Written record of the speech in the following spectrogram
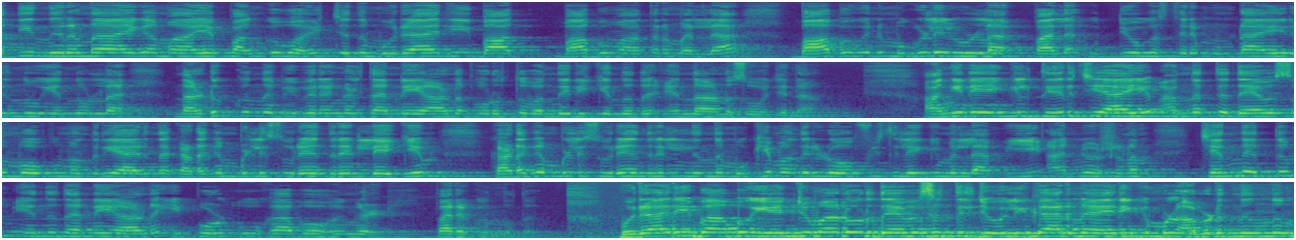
അതിനിർണായകമായ പങ്കുവഹിച്ചത് മുരാരി ബാബു മാത്രമല്ല ബാബുവിന് മുകളിലുള്ള പല ഉദ്യോഗസ്ഥരും ഉണ്ടായിരുന്നു എന്നുള്ള നടുക്കുന്ന വിവരങ്ങൾ തന്നെയാണ് പുറത്തു വന്നിരിക്കുന്നത് എന്നാണ് സൂചന. അങ്ങനെയെങ്കിൽ തീർച്ചയായും അന്നത്തെ ദേവസ്വം വകുപ്പ് മന്ത്രിയായിരുന്ന കടകംപള്ളി സുരേന്ദ്രനിലേക്കും കടകംപള്ളി സുരേന്ദ്രനിൽ നിന്ന് മുഖ്യമന്ത്രിയുടെ ഓഫീസിലേക്കുമെല്ലാം ഈ അന്വേഷണം ചെന്നെത്തും എന്ന് തന്നെയാണ് ഇപ്പോൾ ഊഹാപോഹങ്ങൾ പരക്കുന്നത്. മുരാരി ബാബു ഏറ്റുമാനൂർ ദേവസ്വത്തിൽ ജോലിക്കാരനായിരിക്കുമ്പോൾ അവിടെ നിന്നും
